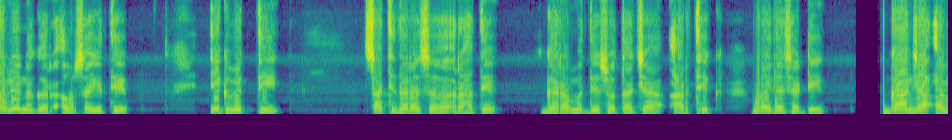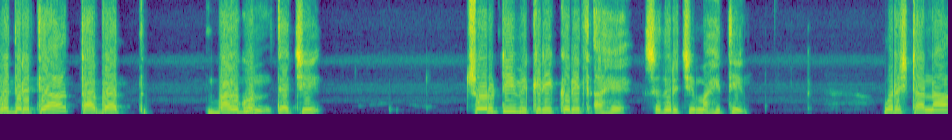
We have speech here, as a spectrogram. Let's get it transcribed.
फुले नगर औसा येथे एक व्यक्ती साथीदारासह राहते. घरामध्ये स्वतःच्या आर्थिक फायद्यासाठी गांजा अवैधरित्या ताब्यात बाळगून त्याची चोरटी विक्री करीत आहे सदरची माहिती. वरिष्ठांना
